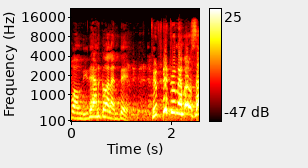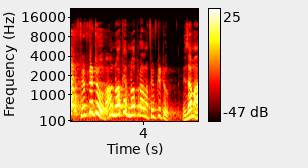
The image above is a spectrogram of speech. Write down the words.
పాముంది. ఇదే అనుకోవాలి అంతే. Fifty two members sir fifty two no no problem fifty two నిజమా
